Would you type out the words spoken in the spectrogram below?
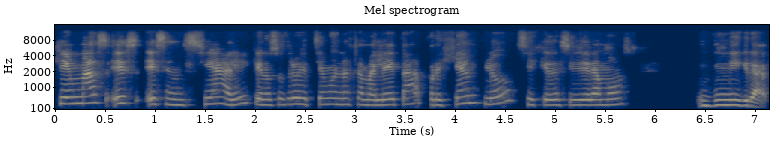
¿Qué más es esencial que nosotros echemos en nuestra maleta? Por ejemplo, si es que decidiéramos migrar.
